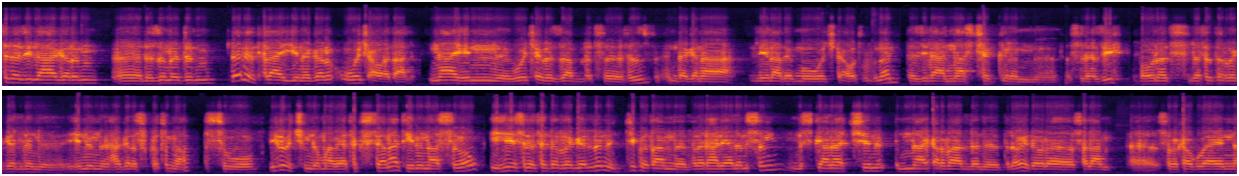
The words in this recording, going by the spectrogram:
ስለዚህ ለሀገርም ለዘመድም ለተለያየ ነገር ወጪ ያወጣል እና ይህን ወጪ የበዛበት ህዝብ እንደገና ሌላ ደግሞ ወጪ ያወጡ ብለን በዚህ ላይ አናስቸግርም። ስለዚህ በእውነት ለተደረገልን ይህንን ሀገረ ስብከቱም አስቦ ሌሎችም ደግሞ አብያተ ክርስቲያናት ይህንን አስበው ይሄ ስለተደረገልን እጅግ በጣም በመድኃኔዓለም ስም ምስጋናችን እናቀርባለን ብለው የደብረ ሰላም ሰበካ ጉባኤና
